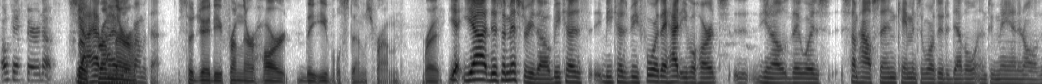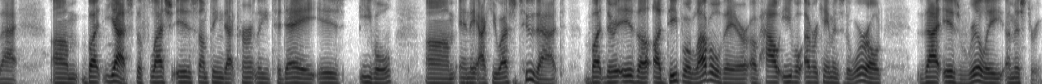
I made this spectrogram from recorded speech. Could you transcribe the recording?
Okay, fair enough. So yeah, I have, from I have their, no problem with that. So JD, from their heart, the evil stems from right. Yeah, yeah. There's a mystery though, because because before they had evil hearts, you know, there was somehow sin came into the world through the devil and through man and all of that. Um, but yes, the flesh is something that currently today is evil, um, and they acquiesce to that. But there is a, a deeper level there of how evil ever came into the world that is really a mystery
